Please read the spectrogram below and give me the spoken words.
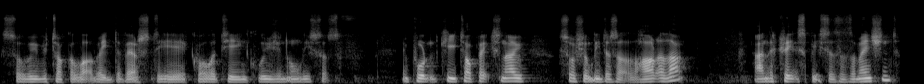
So we, we talk a lot about diversity, equality, inclusion, all these sorts of important key topics now. Social leaders are at the heart of that. And they're creating spaces, as I mentioned.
